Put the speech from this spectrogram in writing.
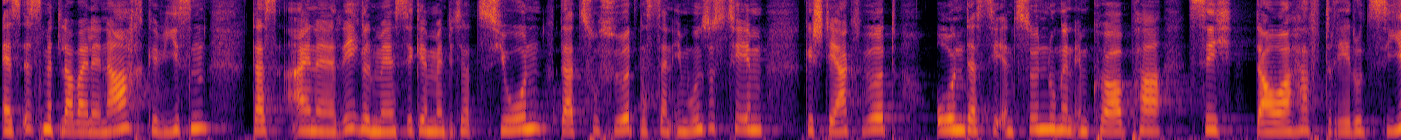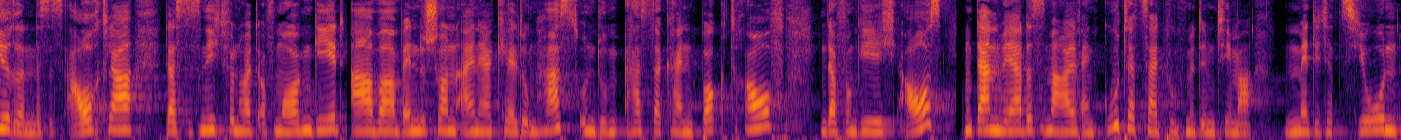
Es ist mittlerweile nachgewiesen, dass eine regelmäßige Meditation dazu führt, dass dein Immunsystem gestärkt wird und dass die Entzündungen im Körper sich dauerhaft reduzieren. Das ist auch klar, dass das nicht von heute auf morgen geht. Aber wenn du schon eine Erkältung hast und du hast da keinen Bock drauf, davon gehe ich aus, dann wäre das mal ein guter Zeitpunkt mit dem Thema Meditation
